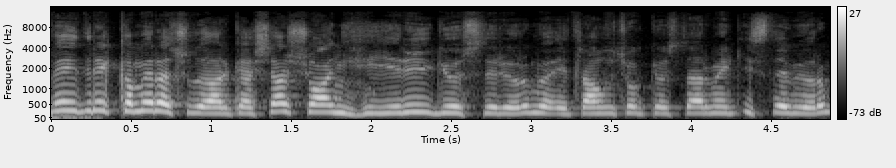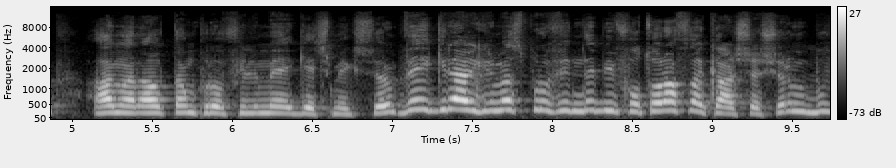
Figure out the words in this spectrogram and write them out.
Ve direkt kamera açılıyor arkadaşlar. Şu an yeri gösteriyorum. Böyle etrafı çok göstermek istemiyorum. Hemen alttan profilime geçmek istiyorum. Ve girer girmez profilimde bir fotoğrafla karşılaşıyorum. Bu,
